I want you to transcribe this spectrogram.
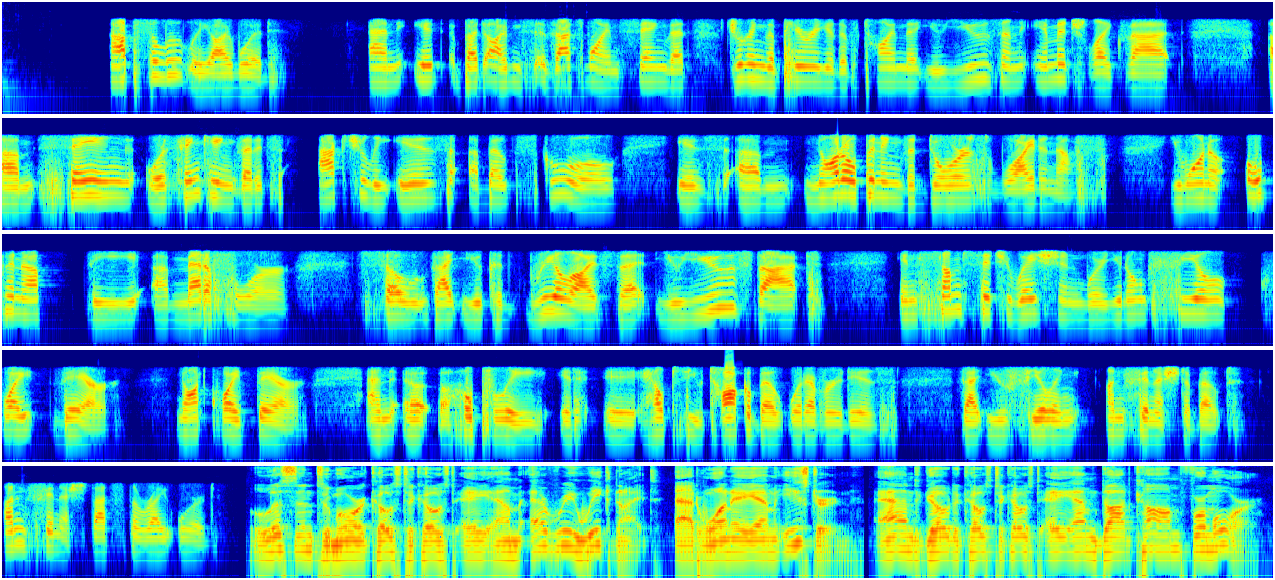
Absolutely, I would. And it, but I'm. That's why I'm saying that during the period of time that you use an image like that, um, saying or thinking that it's actually is about school is um, not opening the doors wide enough. You want to open up the uh, metaphor so that you could realize that you use that in some situation where you don't feel quite there, not quite there. And uh, uh, hopefully it, it helps you talk about whatever it is that you're feeling unfinished about. Unfinished, that's the right word. Listen to more Coast to Coast AM every weeknight at 1 a.m. Eastern and go to coasttocoastam.com for more.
